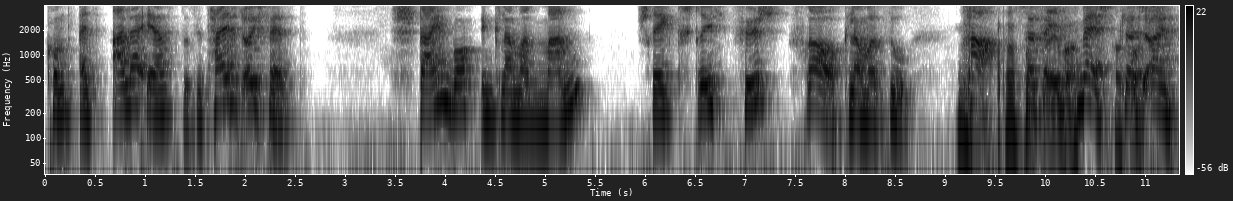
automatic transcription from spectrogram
kommt als allererstes, jetzt haltet euch fest, Steinbock in Klammern Mann, Schrägstrich Fisch, Frau, Klammer zu. Ha, das perfekt, selber. Smash, klatsch ein.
